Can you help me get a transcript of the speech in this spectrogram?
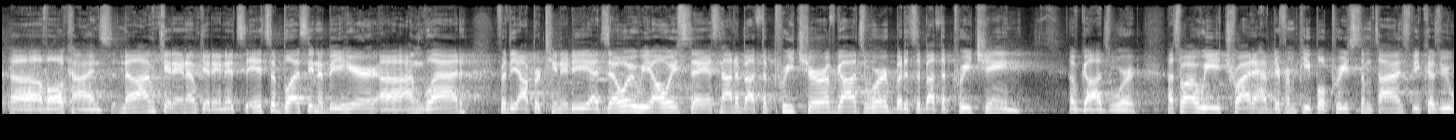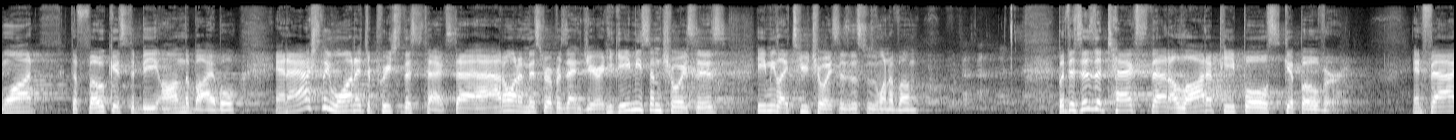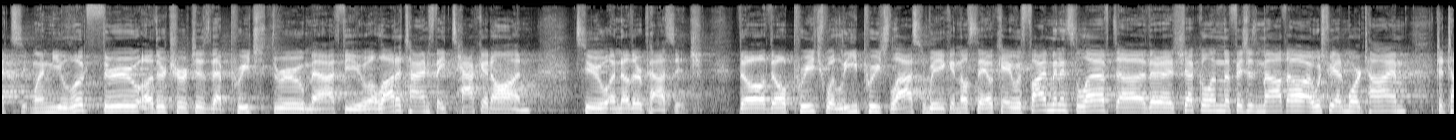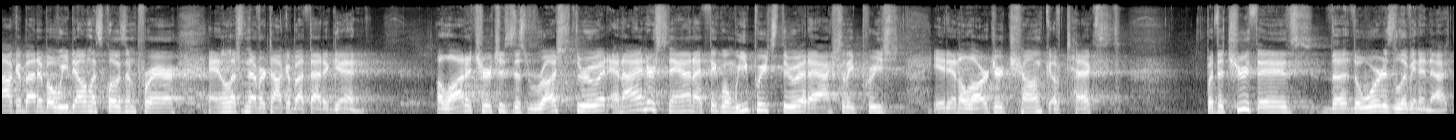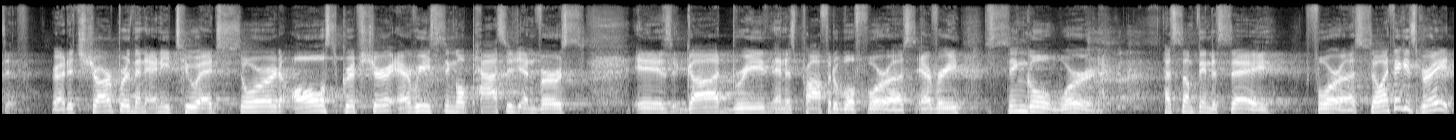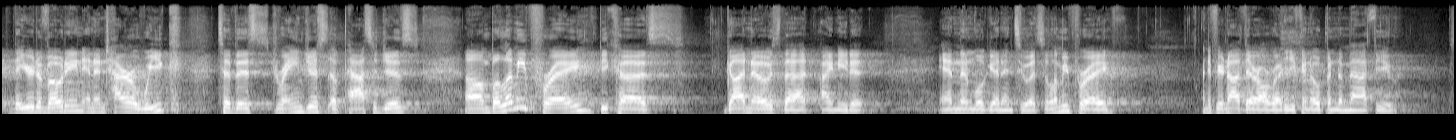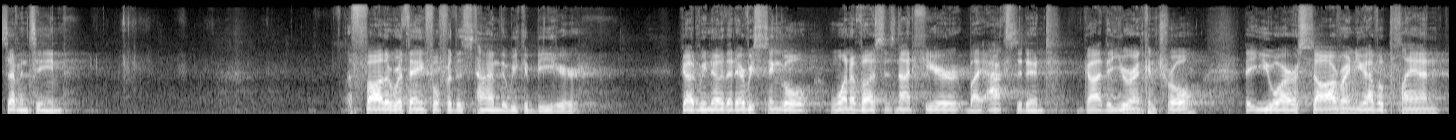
uh, of all kinds. No, I'm kidding. I'm kidding. It's, it's a blessing to be here. Uh, I'm glad for the opportunity. At Zoe, we always say it's not about the preacher of God's word, but it's about the preaching of God's word. That's why we try to have different people preach sometimes because we want the focus to be on the Bible. And I actually wanted to preach this text. I, I don't want to misrepresent Jared. He gave me some choices, he gave me like two choices. This was one of them. But this is a text that a lot of people skip over. In fact, when you look through other churches that preach through Matthew, a lot of times they tack it on to another passage. They'll, they'll preach what Lee preached last week, and they'll say, okay, with five minutes left, uh, the shekel in the fish's mouth, oh, I wish we had more time to talk about it, but we don't. Let's close in prayer, and let's never talk about that again. A lot of churches just rush through it, and I understand. I think when we preach through it, I actually preached it in a larger chunk of text. But the truth is, the, the word is living and active right? It's sharper than any two edged sword. All scripture, every single passage and verse is God breathed and is profitable for us. Every single word has something to say for us. So I think it's great that you're devoting an entire week to this strangest of passages. Um, but let me pray because God knows that I need it. And then we'll get into it. So let me pray. And if you're not there already, you can open to Matthew 17. Father, we're thankful for this time that we could be here. God, we know that every single one of us is not here by accident. God, that you're in control, that you are sovereign, you have a plan.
